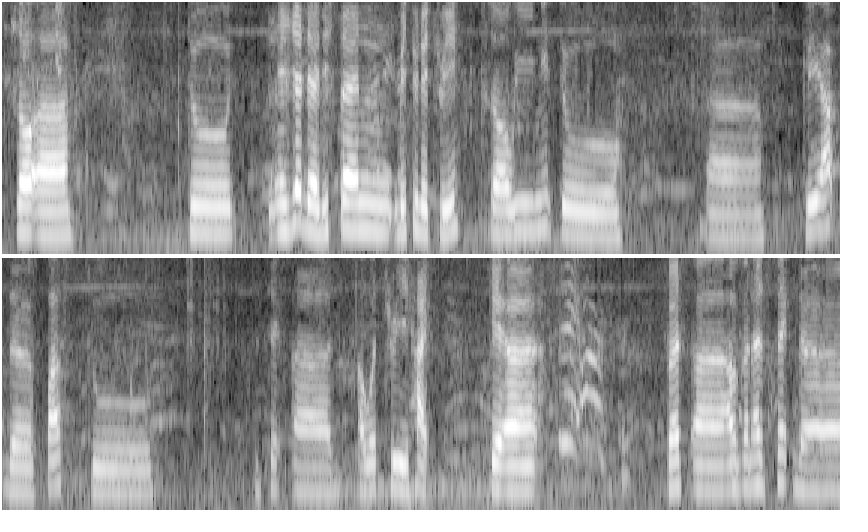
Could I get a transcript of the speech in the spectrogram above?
So uh, to measure the distance between the tree, so we need to uh, clear up the path to to check uh, our tree height. Okay, uh, first uh, I'm gonna take the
